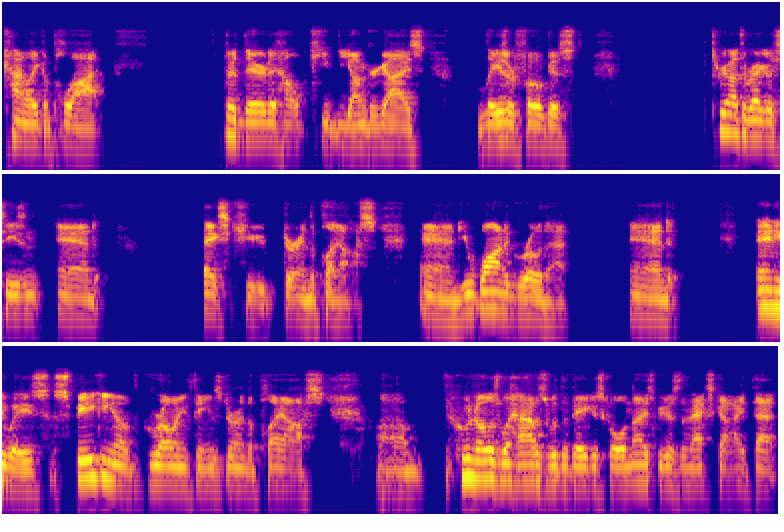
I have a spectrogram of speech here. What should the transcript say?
kind of like a plot, they're there to help keep the younger guys laser focused throughout the regular season and execute during the playoffs. And you want to grow that. And, anyways, speaking of growing things during the playoffs, um, who knows what happens with the Vegas Golden Knights because the next guy that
